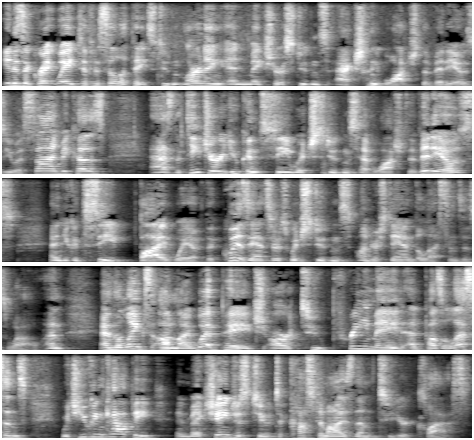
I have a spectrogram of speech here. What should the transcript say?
It is a great way to facilitate student learning and make sure students actually watch the videos you assign because as the teacher, you can see which students have watched the videos and you can see by way of the quiz answers which students understand the lessons as well. And, and the links on my webpage are to pre-made Edpuzzle lessons, which you can copy and make changes to to customize them to your class.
